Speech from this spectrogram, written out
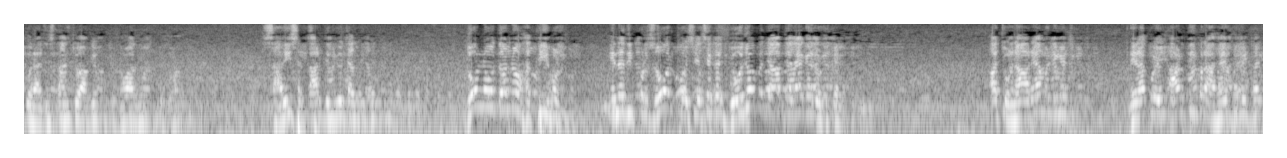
ਕੋਈ ਰਾਜਸਥਾਨ ਚੋਂ ਆ ਗਿਆ, ਕੋਈ ਸਾਰੀ ਸਰਕਾਰ ਦਿੱਲੀੋਂ ਚੱਲਦੀ ਹੈ ਦੋਨੋਂ ਦੋਨੋਂ ਹੱਥੀ ਹੁਣ। ਇਹਨਾਂ ਦੀ ਪੁਰਜ਼ੋਰ ਕੋਸ਼ਿਸ਼ ਹੈ ਕਿ ਜੋ ਜੋ ਪੰਜਾਬ ਚ ਲੈ ਗਏ ਲੁੱਟ ਕੇ ਆ ਝੋਨਾ ਆ ਰਿਹਾ ਮੰਡੀਆਂ 'ਚ। ਮੇਰਾ ਕੋਈ ਆੜਤੀ ਭਰਾ ਹੈ ਇੱਥੇ ਬੈਠਾ ਹੀ।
